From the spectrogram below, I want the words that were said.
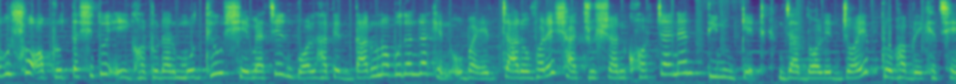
অবশ্য অপ্রত্যাশিত এই ঘটনার মধ্যেও সে ম্যাচে বল হাতে দারুণ অবদান রাখেন ওবায়েদ চার ওভারে সাঁত্রিশ রান খরচায় নেন তিন উইকেট, যা দলের জয়ে প্রভাব রেখেছে।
